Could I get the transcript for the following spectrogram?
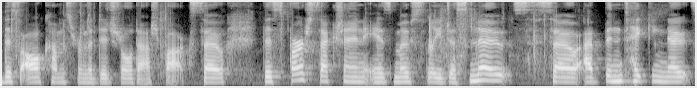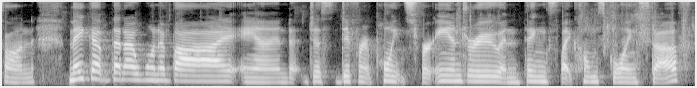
This all comes from the digital dash box. So this first section is mostly just notes. So I've been taking notes on makeup that I want to buy and just different points for Andrew and things like homeschooling stuff.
